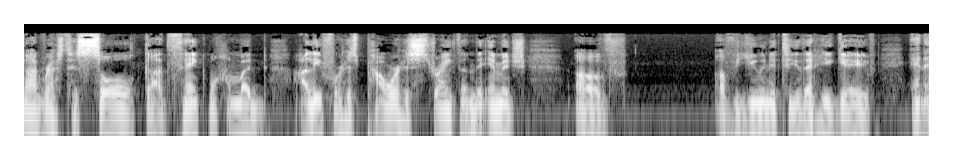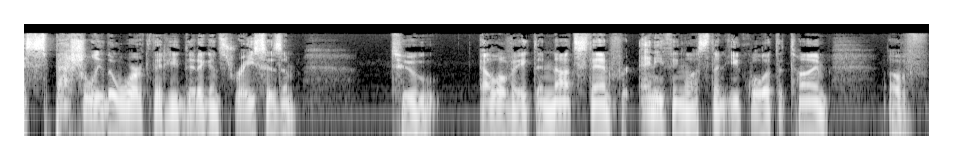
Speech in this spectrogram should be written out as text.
God rest his soul. God thank Muhammad Ali for his power, his strength, and the image of of unity that he gave, and especially the work that he did against racism to elevate and not stand for anything less than equal at the time of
